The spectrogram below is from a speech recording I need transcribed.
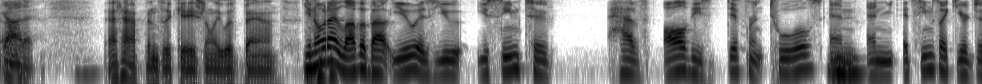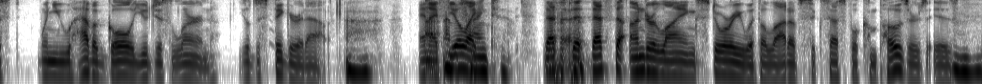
Got it. That happens occasionally with bands. You know what I love about you is you you seem to have all these different tools and mm-hmm. and it seems like you're just when you have a goal you just learn. You'll just figure it out. Uh, and I I- feel like to. that's the that's the underlying story with a lot of successful composers is mm-hmm.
